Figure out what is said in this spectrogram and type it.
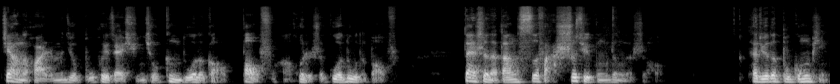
这样的话，人们就不会再寻求更多的告报复啊，或者是过度的报复。但是呢，当司法失去公正的时候，他觉得不公平。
